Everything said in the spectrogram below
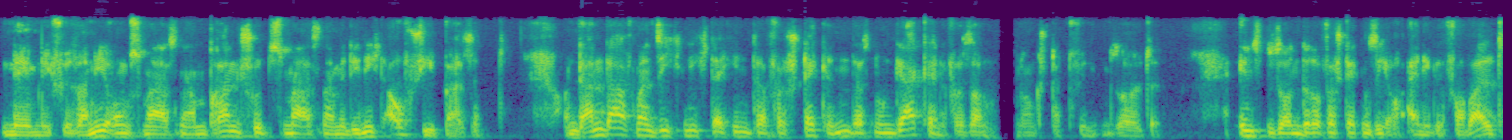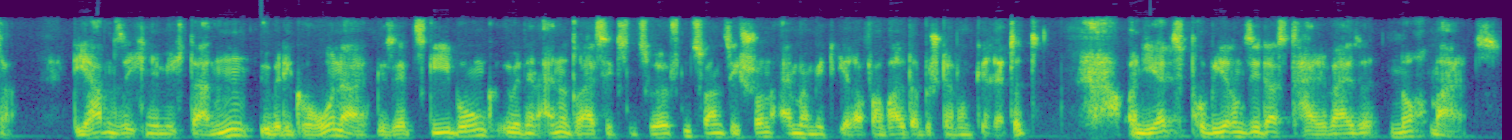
nämlich für Sanierungsmaßnahmen, Brandschutzmaßnahmen, die nicht aufschiebbar sind. Und dann darf man sich nicht dahinter verstecken, dass nun gar keine Versammlung stattfinden sollte. Insbesondere verstecken sich auch einige Verwalter. Die haben sich nämlich dann über die Corona-Gesetzgebung über den 31.12.20 schon einmal mit ihrer Verwalterbestellung gerettet. Und jetzt probieren sie das teilweise nochmals.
